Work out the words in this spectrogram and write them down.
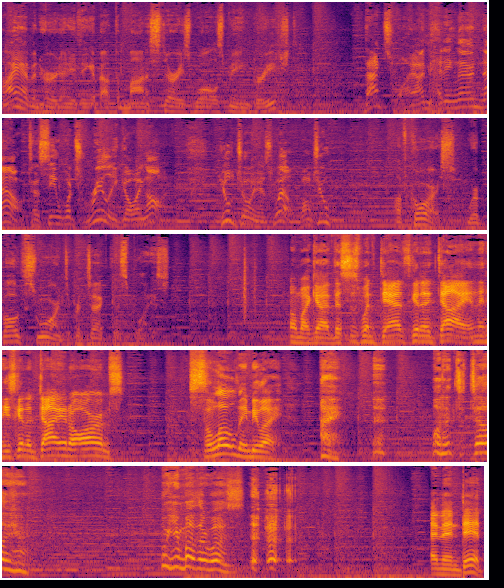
I haven't heard anything about the monastery's walls being breached. That's why I'm heading there now, to see what's really going on. You'll join as well, won't you? Of course, we're both sworn to protect this place. Oh my god, this is when Dad's gonna die, and then he's gonna die in our arms. Slowly and be like, I wanted to tell you who your mother was. and then dead.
